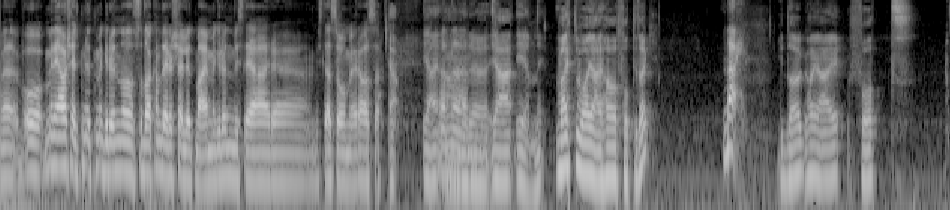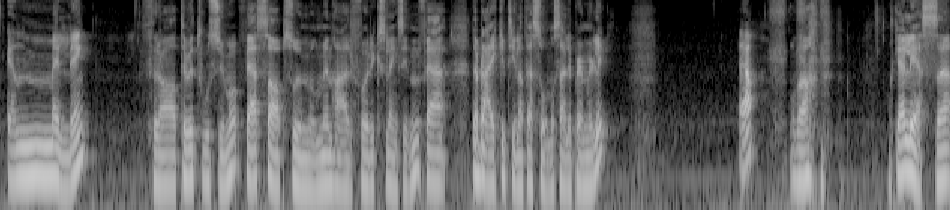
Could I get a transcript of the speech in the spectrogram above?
Men, og, men jeg har skjelt den ut med grunn, og, så da kan dere skjelle ut meg med grunn, hvis det er, eh, hvis det er så om å gjøre, altså. Ja, jeg, men, er, jeg er enig. Veit du hva jeg har fått i dag? Nei. I dag har jeg fått en melding fra TV2 Sumo. For jeg sa opp sumoen min her for ikke så lenge siden. For jeg, det blei ikke til at jeg så noe særlig Premier League. Ja. Og da skal jeg lese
